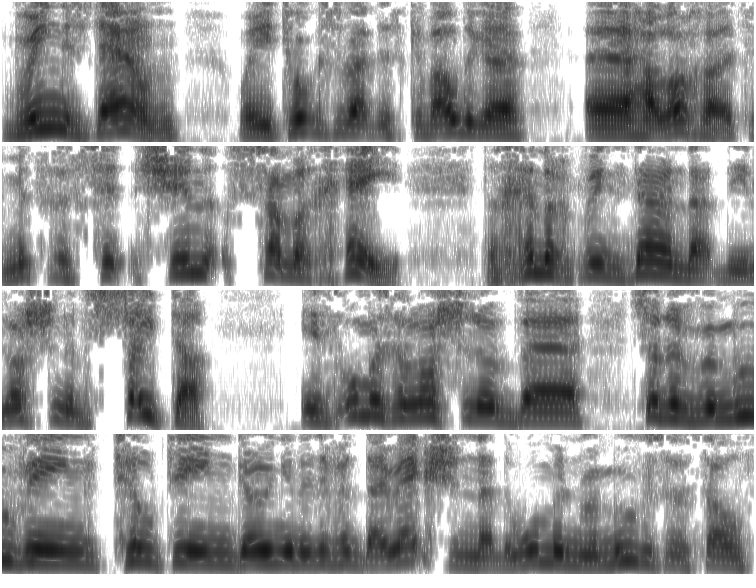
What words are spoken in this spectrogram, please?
brings down, when he talks about this Gavaldiga uh, halacha, it's mitzvah shin samachei. The Chinuch brings down that the lotion of soita is almost a lotion of uh, sort of removing, tilting, going in a different direction, that the woman removes herself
